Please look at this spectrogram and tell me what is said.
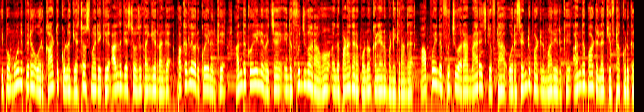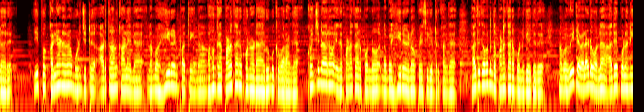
இப்போ மூணு பேரும் ஒரு காட்டுக்குள்ள கெஸ்ட் ஹவுஸ் மாதிரி இருக்கு. அந்த கெஸ்ட் ஹவுஸ் தங்கிடுறாங்க. பக்கத்துல ஒரு கோயில் இருக்கு. அந்த கோயில வச்சு இந்த ஃபுஜிவாராவும் இந்த பணக்கார பொண்ணும் கல்யாணம் பண்ணிக்கிறாங்க. அப்போ இந்த ஃபுஜிவாரா மேரேஜ் கிஃப்டா ஒரு செண்டு பாட்டில் மாதிரி இருக்கு. அந்த பாட்டில கிஃப்டா கொடுக்குறாரு. இப்போ கல்யாணம்லாம் முடிஞ்சிட்டு அடுத்த நாள் காலையில நம்ம ஹீரோயின் பார்த்தீங்கன்னா அவங்க பணக்கார பொண்ணோட ரூமுக்கு வராங்க. கொஞ்ச நேரம் இந்த பணக்கார பொண்ணும் நம்ம ஹீரோயினும் பேசிக்கிட்டு இருக்காங்க. அதுக்கப்புறம் இந்த பணக்கார பொண்ணு கேட்குது நம்ம வீட்டில் விளையாடுவோம்ல அதே போல நீ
